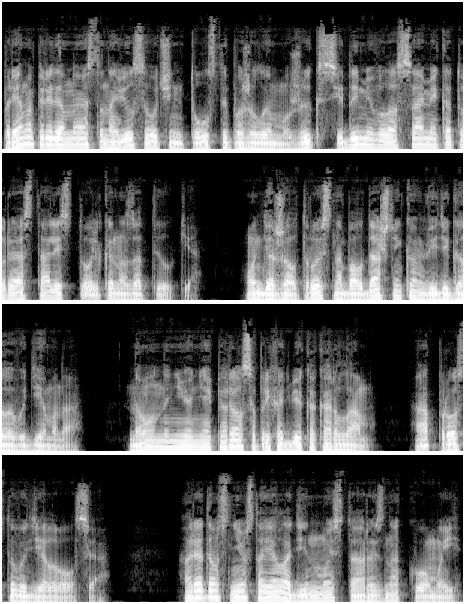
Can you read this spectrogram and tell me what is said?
Прямо передо мной остановился очень толстый пожилой мужик с седыми волосами, которые остались только на затылке. Он держал трость на балдашником в виде головы демона. Но он на нее не опирался при ходьбе как орлам, а просто выделывался. А рядом с ним стоял один мой старый знакомый.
